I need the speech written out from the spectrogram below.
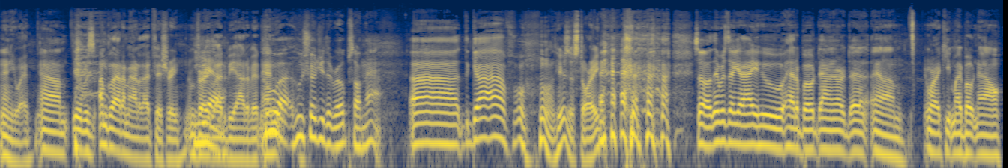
Anyway, um, it was. I'm glad I'm out of that fishery. I'm very Yeah. glad to be out of it. Who uh, who showed you the ropes on that? Uh, the guy. oh, here's a story. so there was a guy who had a boat down there, uh, um, where I keep my boat now.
